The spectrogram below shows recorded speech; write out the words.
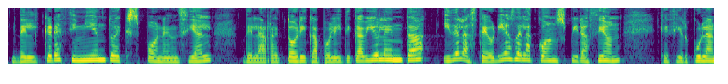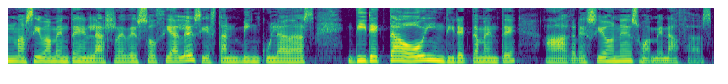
del crecimiento exponencial de la retórica política violenta y de las teorías de la conspiración que circulan masivamente en las redes sociales y están vinculadas directa o indirectamente a agresiones o amenazas.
